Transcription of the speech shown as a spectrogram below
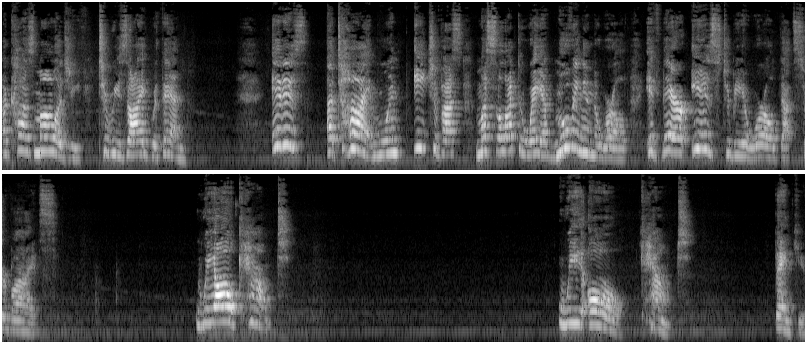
a cosmology to reside within. It is a time when each of us must select a way of moving in the world if there is to be a world that survives. We all count. We all count. Thank you.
